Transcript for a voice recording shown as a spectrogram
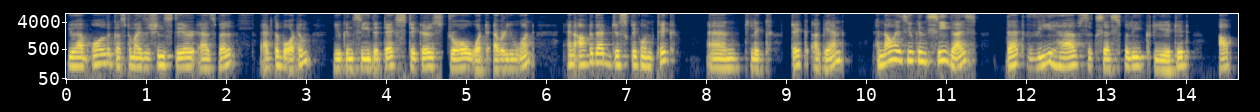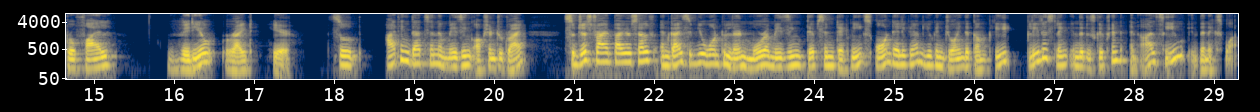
You have all the customizations there as well. At the bottom you can see the text stickers draw whatever you want. And after that just click on tick and click tick again. And now as you can see guys that we have successfully created our profile video right here. So I think that's an amazing option to try so just try it by yourself. And guys if you want to learn more amazing tips and techniques on telegram you can join the complete playlist link in the description. And I'll see you in the next one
